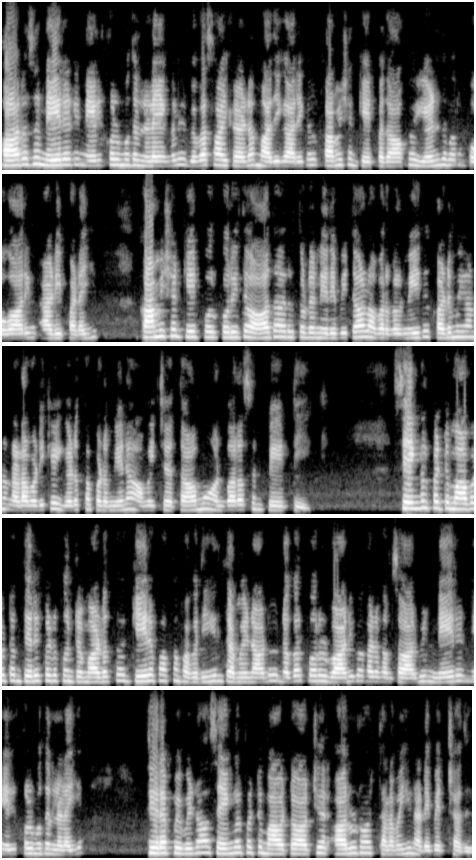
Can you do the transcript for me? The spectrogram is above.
அரசு நேரடி நெல் கொள்முதல் நிலையங்களில் விவசாயிகளிடம் அதிகாரிகள் கமிஷன் கேட்பதாக எழுந்து வரும் புகாரின் அடிப்படையில் கமிஷன் கேட்போர் குறித்து ஆதாரத்துடன் நிரூபித்தால் அவர்கள் மீது கடுமையான நடவடிக்கை எடுக்கப்படும் என அமைச்சர் தாமு அன்பரசன் பேட்டி. செங்கல்பட்டு மாவட்டம் தெருக்கெடுக்குன்றம் அடுத்த கீரப்பாக்கம் பகுதியில் தமிழ்நாடு நுகர்பொருள் வாணிப கழகம் சார்பில் நேரடி நெல் கொள்முதல் நிலைய திறப்பு விழா செங்கல்பட்டு மாவட்ட ஆட்சியர் அருள்ராஜ் தலைமையில் நடைபெற்றது.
